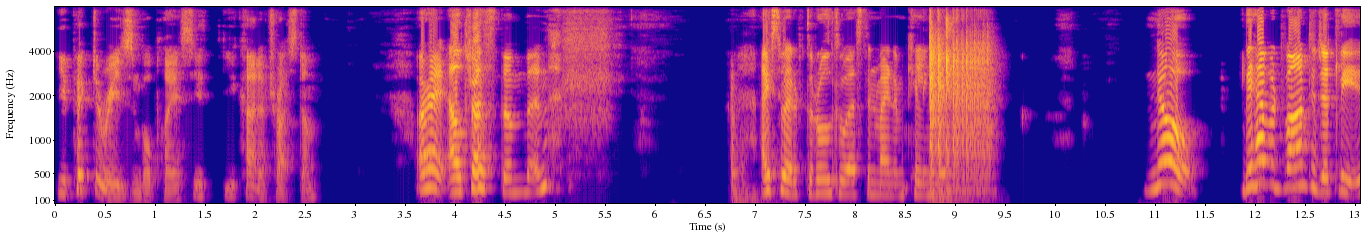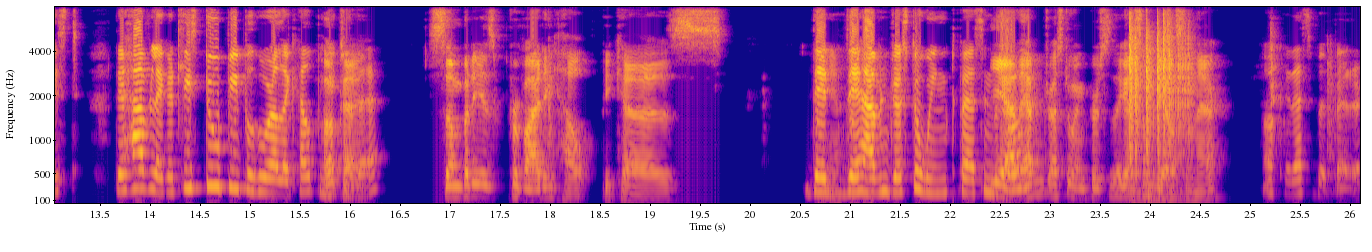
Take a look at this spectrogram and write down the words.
You picked a reasonable place. You you kind of trust them. All right, I'll trust them then. I swear, if the roll's worse than mine, I'm killing you. No, they have advantage at least. They have like at least two people who are like helping each other. Somebody is providing help because They Yeah. they haven't dressed a winged person. yeah, they haven't dressed a wing person. They got somebody else in there. Okay, that's a bit better.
